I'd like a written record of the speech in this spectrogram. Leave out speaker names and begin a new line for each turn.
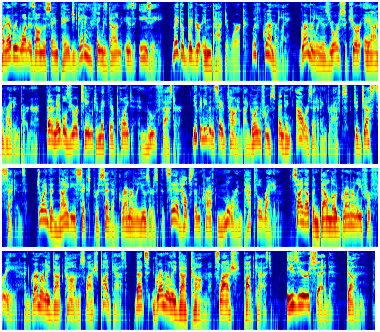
When everyone is on the same page, getting things done is easy. Make a bigger impact at work with Grammarly. Grammarly is your secure AI writing partner that enables your team to make their point and move faster. You can even save time by going from spending hours editing drafts to just seconds. Join the 96% of Grammarly users that say it helps them craft more impactful writing. Sign up and download Grammarly for free at grammarly.com slash podcast. That's grammarly.com slash podcast. Easier said, done.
